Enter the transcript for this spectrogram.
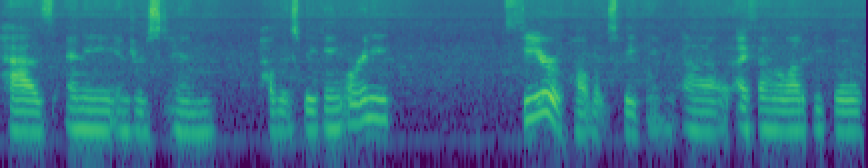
has any interest in public speaking or any fear of public speaking. Uh, I found a lot of people,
